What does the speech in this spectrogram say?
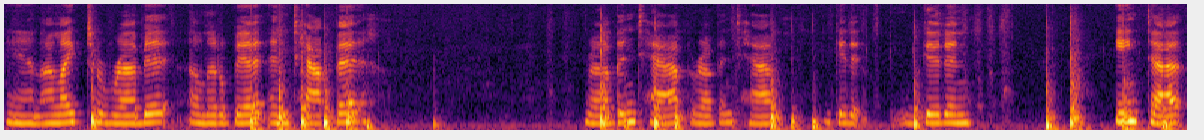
and I like to rub it a little bit and tap it rub and tap rub and tap get it good and inked up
